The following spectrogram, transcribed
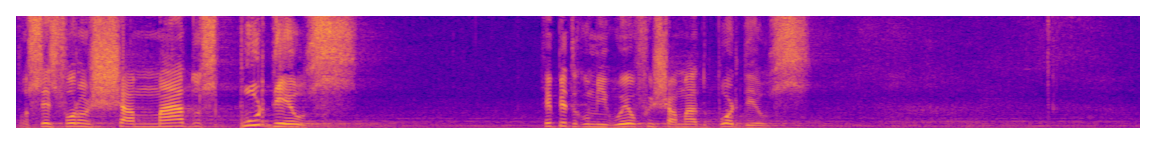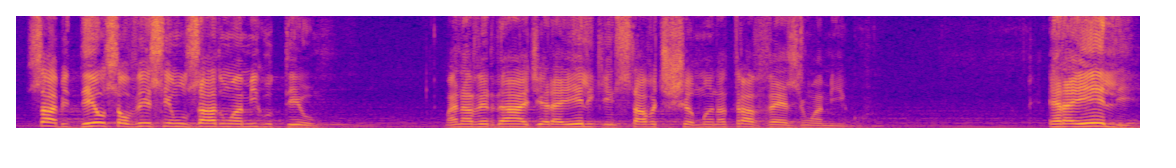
Vocês foram chamados por Deus. Repita comigo, eu fui chamado por Deus Sabe, Deus talvez tenha usado um amigo teu, mas na verdade era Ele quem estava te chamando através de um amigo. Era Ele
